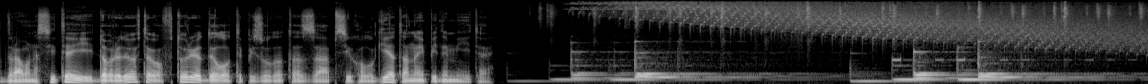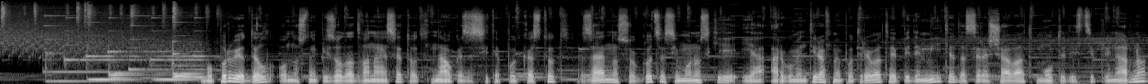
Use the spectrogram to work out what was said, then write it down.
Здраво на сите и добро дојдовте во вториот дел од епизодата за психологијата на епидемиите. Во првиот дел, односно епизода 12 од Наука за сите подкастот, заедно со Гоце Симоновски ја аргументиравме потребата епидемиите да се решаваат мултидисциплинарно,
